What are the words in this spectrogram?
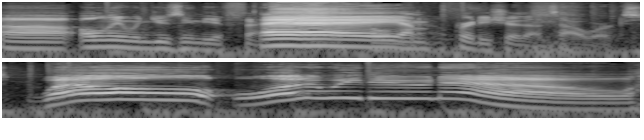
uh, only when using the effect. Hey, I'm pretty sure that's how it works. Well, what do we do now?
